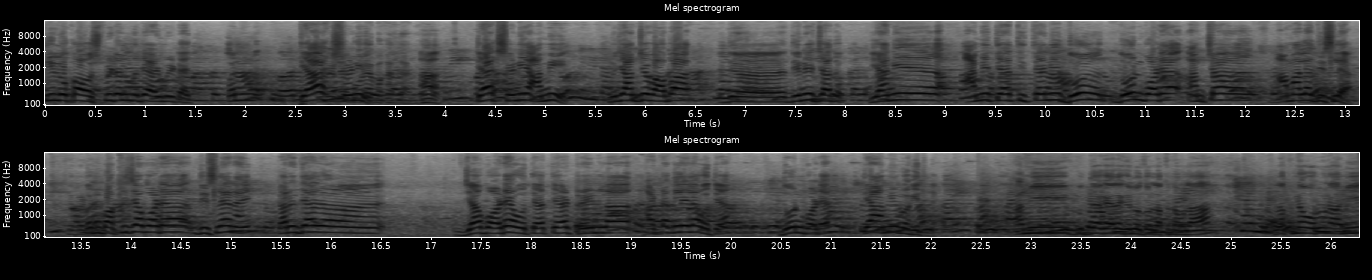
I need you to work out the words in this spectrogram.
ती लोक हॉस्पिटलमध्ये ॲडमिट आहेत. पण त्या क्षणी हां त्या क्षणी आम्ही म्हणजे आमचे बाबा द- दिनेश जाधव यांनी आम्ही त्या तिथ्याने दोन दोन बॉड्या आमच्या आम्हाला दिसल्या. पण बाकीच्या बॉड्या दिसल्या नाही. कारण त्या ज्या बॉड्या होत्या त्या ट्रेनला अटकलेल्या होत्या. दोन बॉड्या त्या आम्ही बघितल्या. आम्ही बुद्ध घ्यायला गेलो होतो लखनौला. लखनौवरून आम्ही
